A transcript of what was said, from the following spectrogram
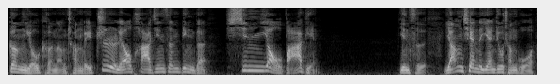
更有可能成为治疗帕金森病的新药靶点。因此，杨倩的研究成果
